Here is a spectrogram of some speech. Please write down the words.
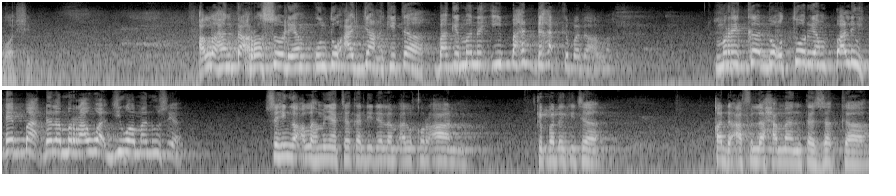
Worship. Allah hantar Rasul yang untuk ajak kita bagaimana ibadat kepada Allah. Mereka doktor yang paling hebat dalam merawat jiwa manusia. Sehingga Allah menyatakan di dalam Al-Quran kepada kita Qad aflaha man tazakka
